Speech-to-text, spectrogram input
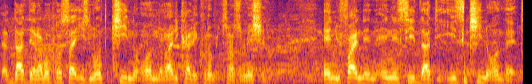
that the Ramaphosa is not keen on radical economic transformation, and you find an NEC that is keen on that,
